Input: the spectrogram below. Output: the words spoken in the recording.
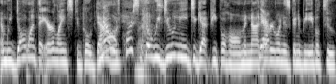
and we don't want the airlines to go down. No, of course not. So we do need to get people home and not Yeah. everyone is going to be able to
